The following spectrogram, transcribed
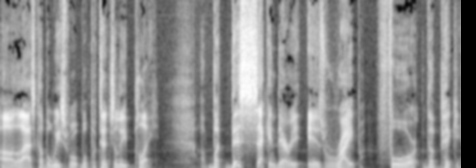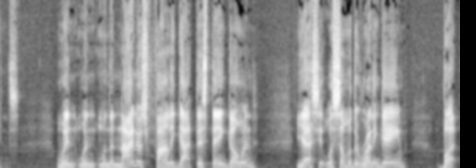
uh, the last couple of weeks, will, will potentially play. But this secondary is ripe for the pickings. When when when the Niners finally got this thing going, yes, it was some of the running game, but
